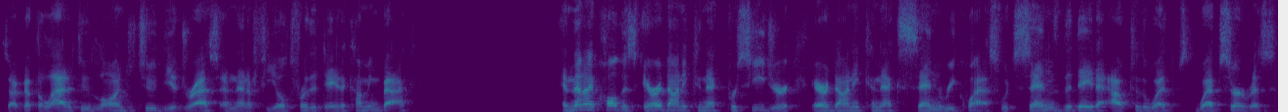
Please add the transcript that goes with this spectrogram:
So I've got the latitude, longitude, the address, and then a field for the data coming back. And then I call this Eradani Connect procedure, Eradani Connect send request, which sends the data out to the web, web service.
